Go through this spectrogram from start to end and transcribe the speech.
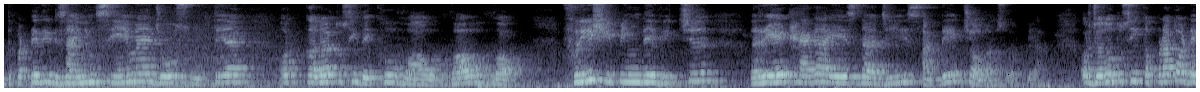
ਦੁਪੱਟੇ ਦੀ ਡਿਜ਼ਾਈਨਿੰਗ ਸੇਮ ਹੈ, ਜੋ ਸੂਟ ਤੇ ਹੈ। ਔਰ ਕਲਰ ਤੁਸੀਂ ਦੇਖੋ, wow wow wow. Free shipping ਦੇ ਵਿੱਚ ਰੇਟ ਹੈਗਾ ਇਸ ਦਾ ਜੀ 1450 ਰੁਪਇਆ। ਔਰ ਜਦੋਂ ਤੁਸੀਂ ਕੱਪੜਾ ਤੁਹਾਡੇ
